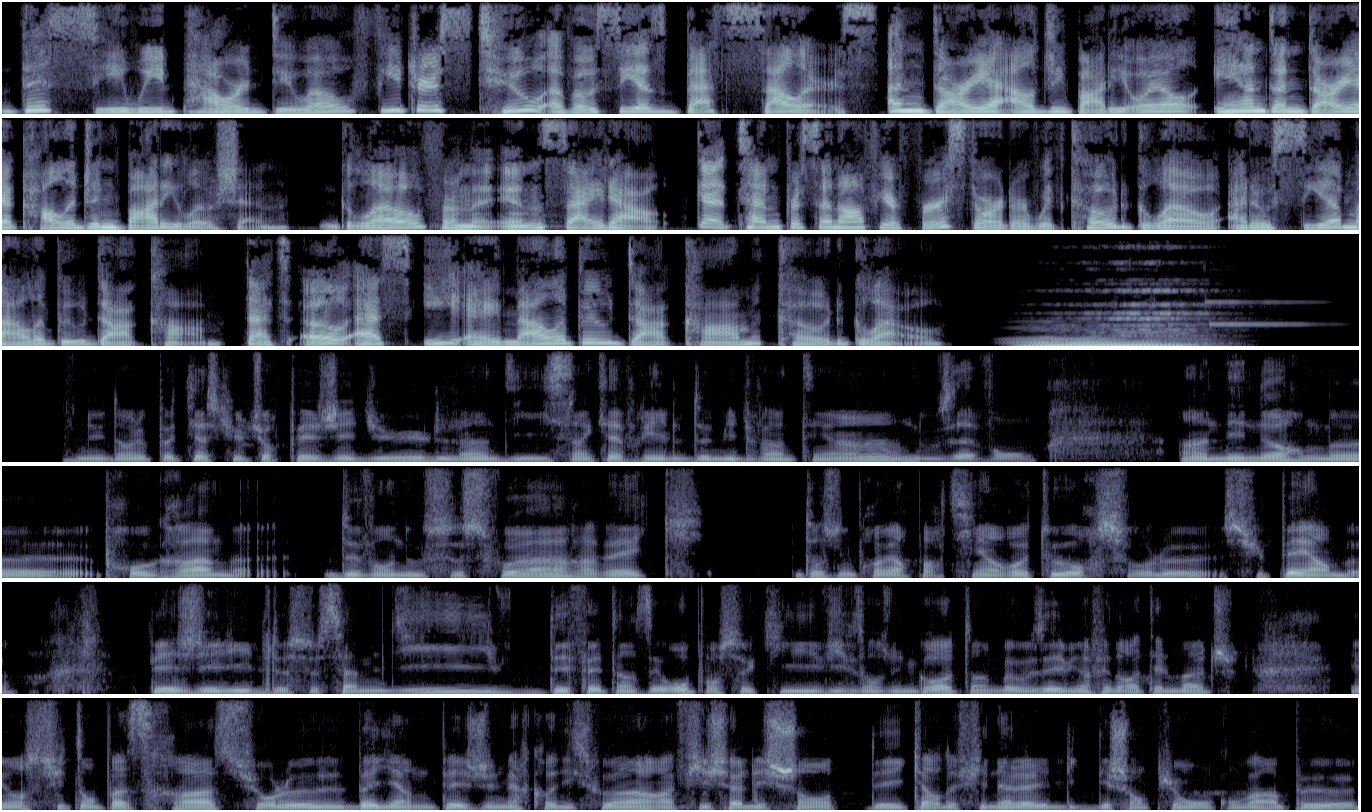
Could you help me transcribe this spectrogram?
This seaweed powered duo features two of Osea's best sellers, Undaria Algae Body Oil and Undaria Collagen Body Lotion. Glow from the inside out. Get 10% off your first order with code GLOW at OseaMalibu.com. That's O S E A Malibu.com, code GLOW. Bienvenue dans le podcast Culture PSG du lundi 5 avril 2021. Nous avons un énorme programme devant nous ce soir avec, dans une première partie, un retour sur le superbe PSG Lille de ce samedi, défaite 1-0 pour ceux qui vivent dans une grotte, hein, bah, vous avez bien fait de rater le match. Et ensuite on passera sur le Bayern PSG de mercredi soir, affiche alléchante des quarts de finale à la Ligue des Champions qu'on va un peu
